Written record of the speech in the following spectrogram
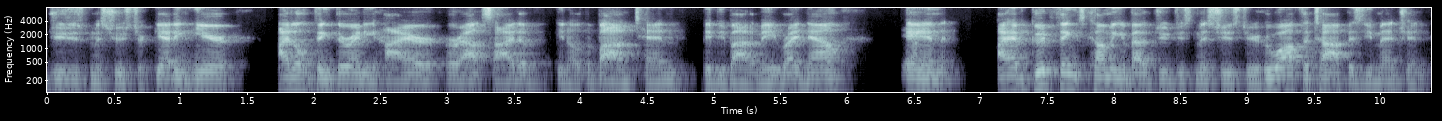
Juju Smith-Schuster getting here. I don't think they're any higher or outside of you know the bottom ten, maybe bottom eight right now. Yeah. And I have good things coming about Juju Smith-Schuster, who off the top, as you mentioned,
